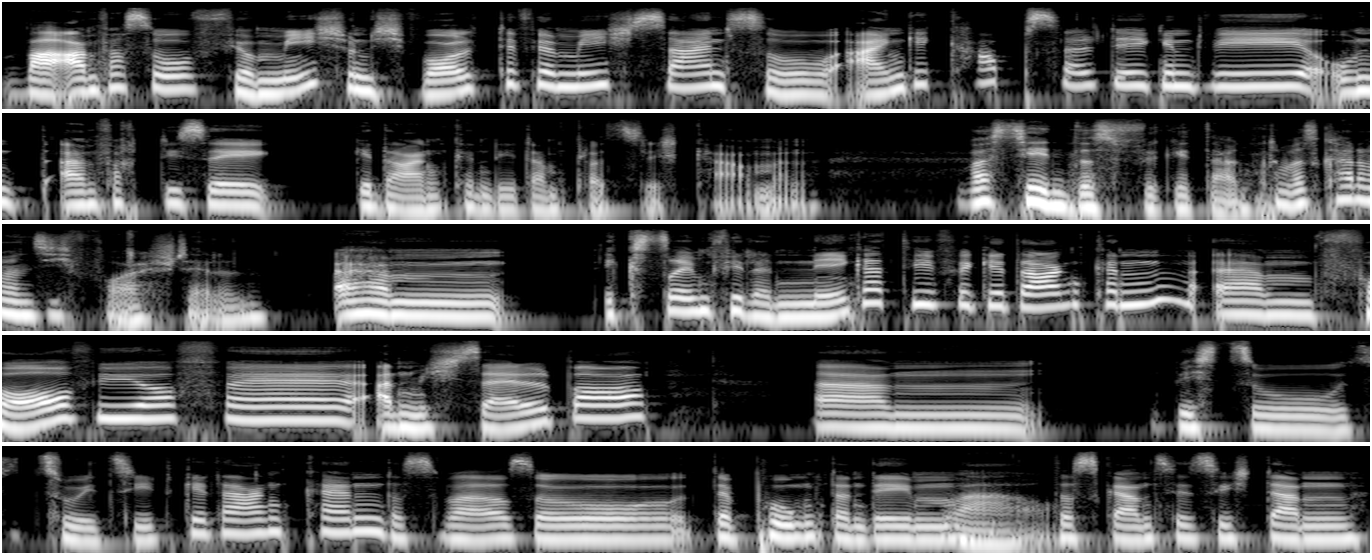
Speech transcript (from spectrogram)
war einfach so für mich und ich wollte für mich sein, so eingekapselt irgendwie und einfach diese Gedanken, die dann plötzlich kamen. Was sind das für Gedanken? Was kann man sich vorstellen? Ähm, extrem viele negative Gedanken, ähm, Vorwürfe an mich selber, ähm, bis zu Suizidgedanken. Das war so der Punkt, an dem Wow. das Ganze sich dann,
